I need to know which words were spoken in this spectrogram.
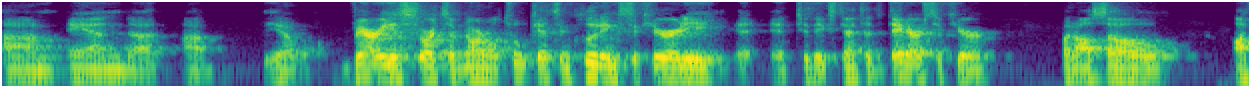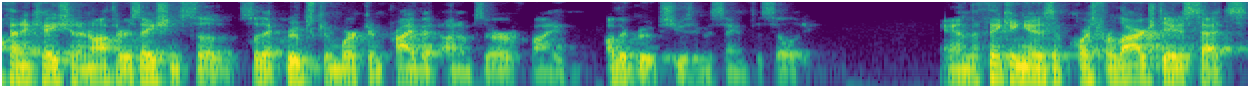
um, and uh, uh, you know various sorts of normal toolkits, including security uh, uh, to the extent that the data are secure, but also authentication and authorization so so that groups can work in private unobserved by other groups using the same facility. And the thinking is, of course, for large data sets,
